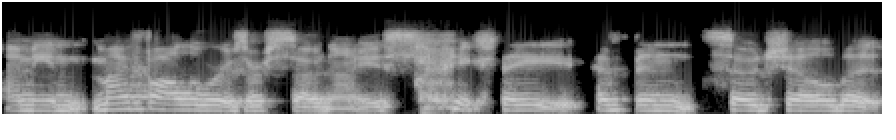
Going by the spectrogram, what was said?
I mean, my followers are so nice. Like they have been so chill, but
